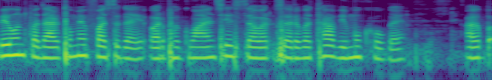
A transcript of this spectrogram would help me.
वे उन पदार्थों में फंस गए और भगवान से सर्वथा विमुख हो गए। अब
